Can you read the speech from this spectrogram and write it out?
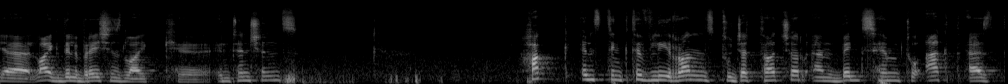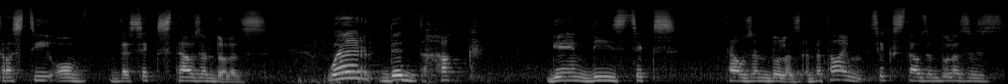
yeah, like deliberations, like uh, intentions. Huck instinctively runs to Judge Thatcher and begs him to act as trustee of the $6,000. Where did Huck gain these $6,000? At the time, $6,000 is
